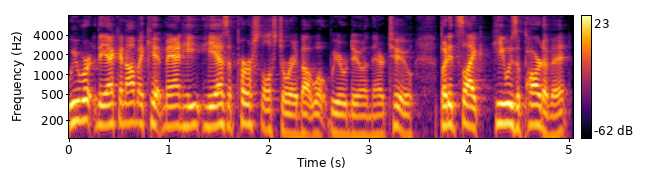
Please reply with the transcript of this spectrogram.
we were the economic hitman. He he has a personal story about what we were doing there too. But it's like he was a part of it.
